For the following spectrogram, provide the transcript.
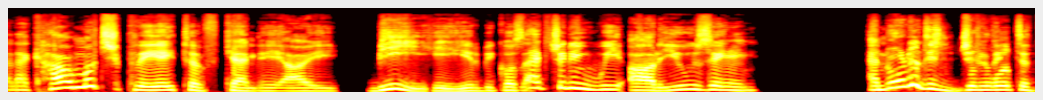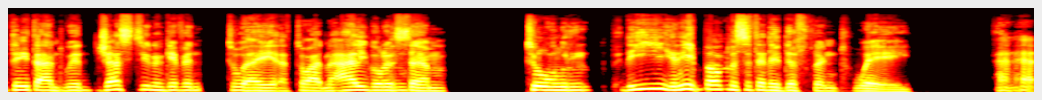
like how much creative can AI be here? Because actually we are using an already generated data and we're just you know given to a to an mm-hmm. algorithm to re- repurpose it in a different way. Uh,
